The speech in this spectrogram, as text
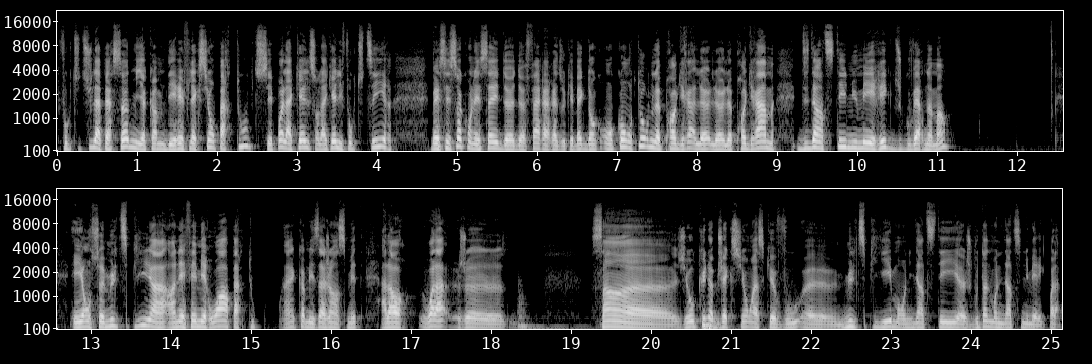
faut que tu tues la personne, mais il y a comme des réflexions partout, tu ne sais pas laquelle sur laquelle il faut que tu tires. Ben, c'est ça qu'on essaie de, faire à Radio-Québec. Donc, on contourne le, le, programme d'identité numérique du gouvernement et on se multiplie en, effet miroir partout, hein, comme les agents Smith. Alors, voilà, je, sans, euh, j'ai aucune objection à ce que vous euh, multipliez mon identité, euh, je vous donne mon identité numérique. Voilà.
